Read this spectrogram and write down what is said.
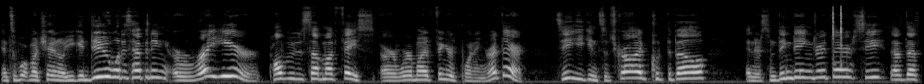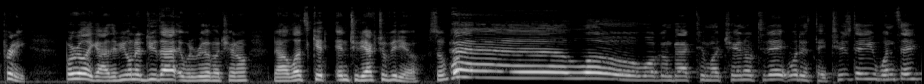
and support my channel, you can do what is happening right here, probably beside my face or where my finger's pointing, right there. See, you can subscribe, click the bell, and there's some ding dings right there. See, that, that's pretty. But really, guys, if you want to do that, it would really help my channel. Now, let's get into the actual video. So, hello, welcome back to my channel today. What is today? Tuesday, Wednesday?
